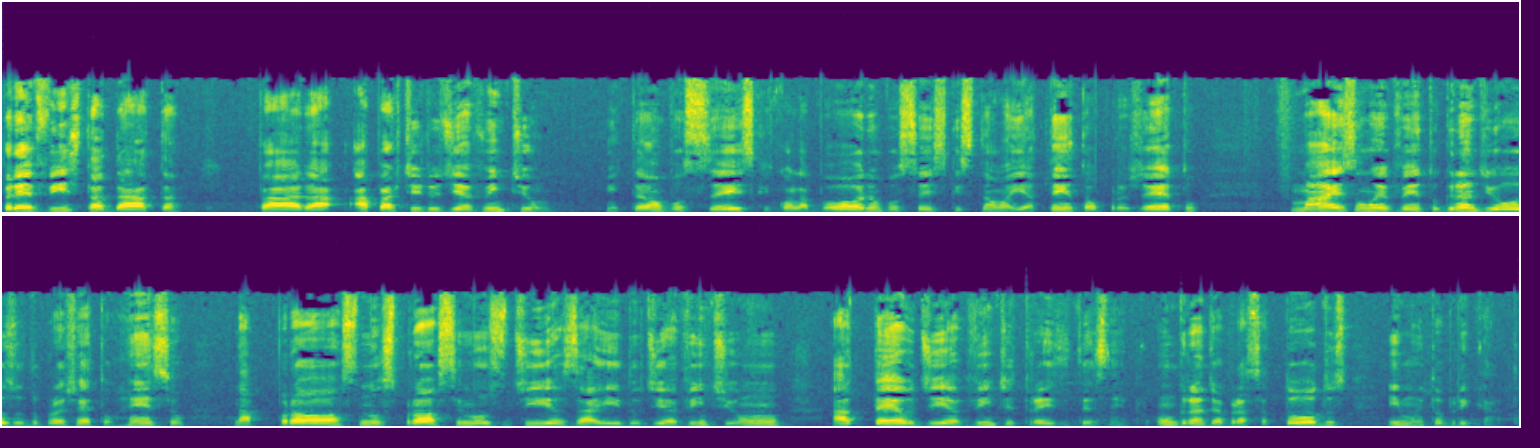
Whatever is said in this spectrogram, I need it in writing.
prevista a data para a partir do dia 21. Então, vocês que colaboram, vocês que estão aí atentos ao projeto, mais um evento grandioso do projeto Rensel na pró nos próximos dias aí, do dia 21 até o dia 23 de dezembro. Um grande abraço a todos e muito obrigada.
